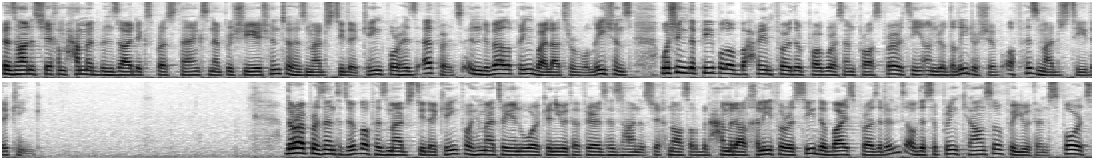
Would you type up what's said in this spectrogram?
His Highness Sheikh Mohammed bin Zayed expressed thanks and appreciation to His Majesty the King for his efforts in developing bilateral relations, wishing the people of Bahrain further progress and prosperity under the leadership of His Majesty the King. The representative of His Majesty the King for Humanitarian Work and Youth Affairs, His Highness Sheikh Nasser bin Hamad Al Khalifa, received the Vice President of the Supreme Council for Youth and Sports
